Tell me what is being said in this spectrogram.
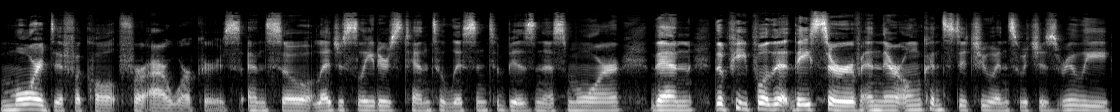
more difficult for our workers. And so legislators tend to listen to business more than the people that they serve and their own constituents, which is really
